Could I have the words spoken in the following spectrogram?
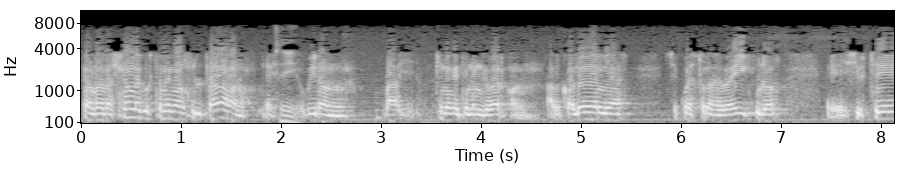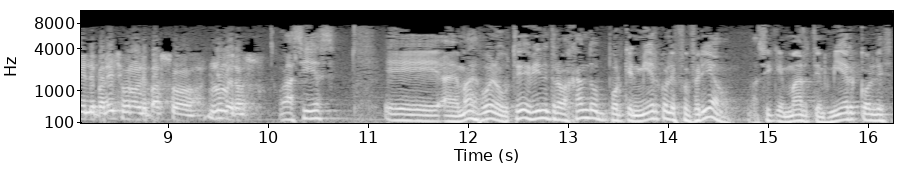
en relación a lo que usted me consultaba, bueno, este, Sí. hubieron varias que tienen que ver con alcoholemias, secuestros de vehículos. Eh, si usted le parece, bueno, le paso números. Así es. Eh, además, bueno, ustedes vienen trabajando porque el miércoles fue feriado, así que martes, miércoles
